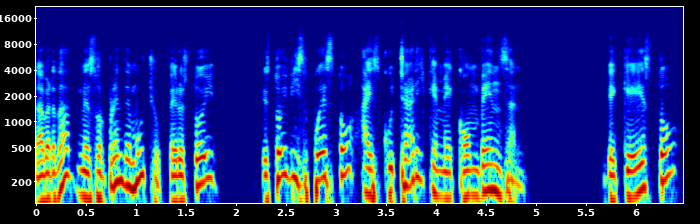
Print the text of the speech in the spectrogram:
La verdad, me sorprende mucho, pero estoy Estoy dispuesto a escuchar y que me convenzan de que esto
